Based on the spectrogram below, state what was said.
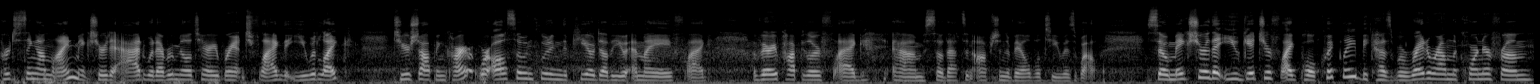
purchasing online make sure to add whatever military branch flag that you would like to your shopping cart. We're also including the POW MIA flag, a very popular flag, um, so that's an option available to you as well. So make sure that you get your flagpole quickly because we're right around the corner from,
